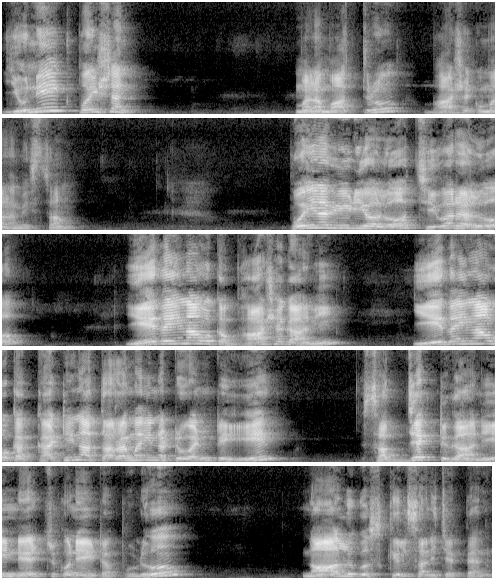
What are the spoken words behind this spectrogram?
unique position మన మాతృ భాషకు మనం ఇస్తాం. పోయిన వీడియోలో చివరలో ఏదైనా ఒక భాష కానీ ఏదైనా ఒక కఠినతరమైనటువంటి సబ్జెక్ట్ కానీ నేర్చుకునేటప్పుడు నాలుగు స్కిల్స్ అని చెప్పాను.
